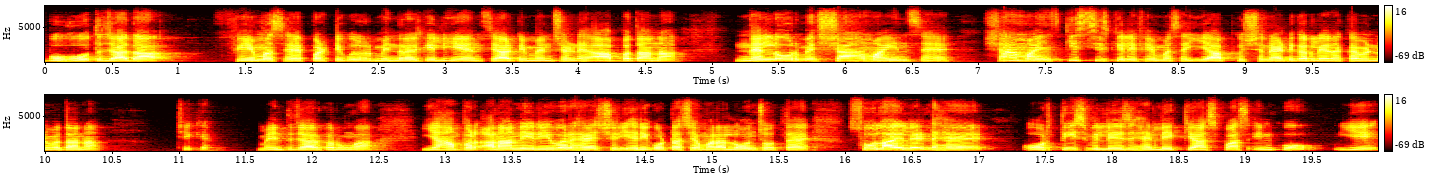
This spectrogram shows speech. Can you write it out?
बहुत ज़्यादा फ़ेमस है पर्टिकुलर मिनरल के लिए एनसीआरटी मेंशनड है। आप बताना नेल्लोर में शाह माइंस हैं। शाह माइंस किस चीज़ के लिए फ़ेमस है, ये आप क्वेश्चन ऐड कर लेना कमेंट में बताना। ठीक है, मैं इंतज़ार करूँगा। यहाँ पर अरानी रिवर है, श्री हरिकोटा से हमारा लॉन्च होता है। सोलह आइलैंड है और तीस विलेज हैं लेक के आसपास। इनको ये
